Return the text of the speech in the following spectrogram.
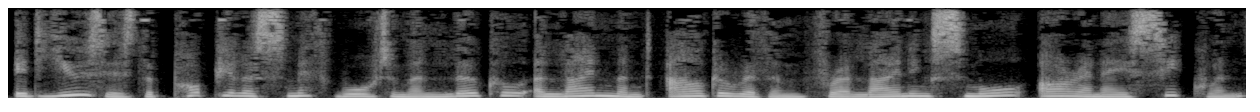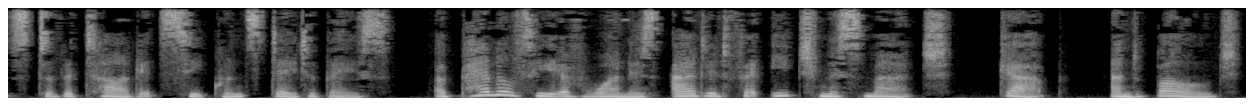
It uses the popular Smith Waterman local alignment algorithm for aligning small RNA sequence to the target sequence database. A penalty of 1 is added for each mismatch, gap, and bulge,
